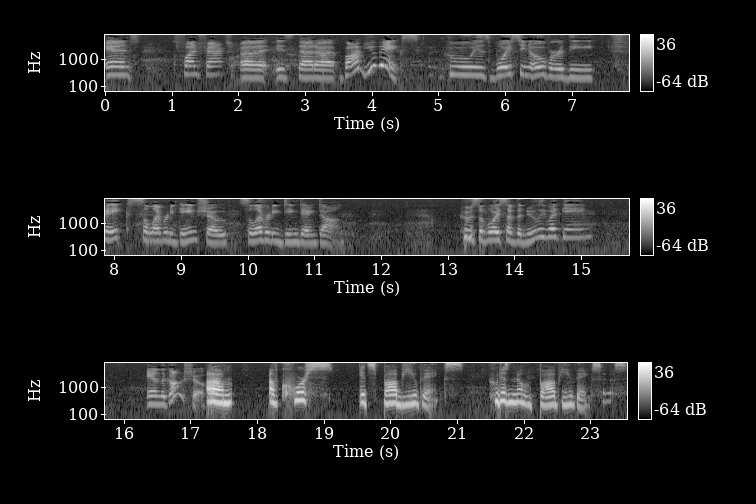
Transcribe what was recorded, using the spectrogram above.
And fun fact uh, is that uh, Bob Eubanks, who is voicing over the fake celebrity game show Celebrity Ding Dang Dong, who's the voice of the Newlywed Game and The Gong Show. Um, of course, it's Bob Eubanks. Who doesn't know who Bob Eubanks is?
